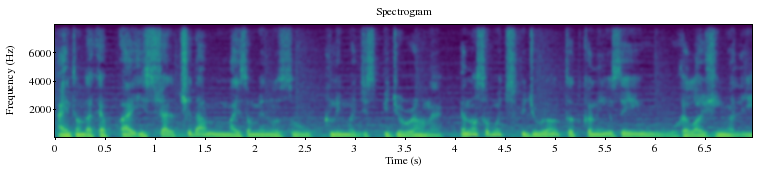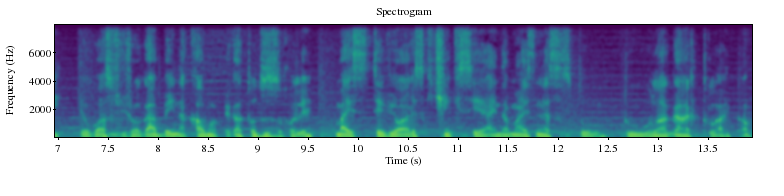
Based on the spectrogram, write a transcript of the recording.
Aí então daqui a... isso já te dá mais ou menos o clima de speedrun, né? Eu não sou muito speedrun, tanto que eu nem usei o reloginho ali. Eu gosto uhum. de jogar bem na calma, pegar todos os rolês. Mas teve horas que tinha que ser, ainda mais nessas do, do lagarto lá e tal.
